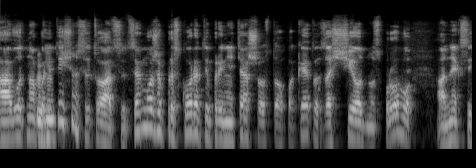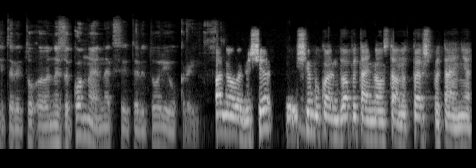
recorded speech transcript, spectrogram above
А от на політичну ситуацію це може прискорити прийняття шостого пакету за ще одну спробу анексії територ... незаконної анексії території України. Пане Олеже, ще, ще буквально два питання на останок. Перше питання,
